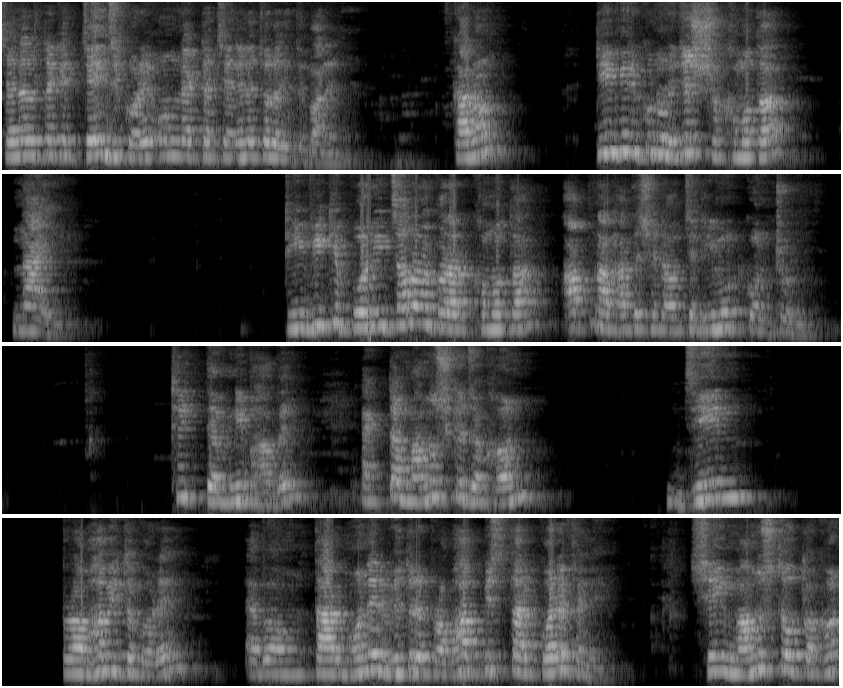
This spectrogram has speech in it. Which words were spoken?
চ্যানেলটাকে চেঞ্জ করে অন্য একটা চ্যানেলে চলে যেতে পারেন। কারণ টিভির কোনো নিজস্ব ক্ষমতা নাই। টিভিকে পরিচালনা করার ক্ষমতা আপনার হাতে সেটা হচ্ছে রিমোট কন্ট্রোল ঠিক তেমনি ভাবে একটা মানুষকে যখন জিন প্রভাবিত করে এবং তার মনের ভিতরে প্রভাব বিস্তার করে ফেলে, সেই মানুষটাও তখন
